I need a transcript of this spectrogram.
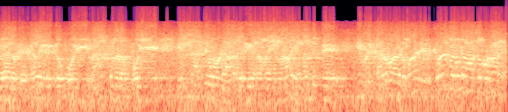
வேறொரு கலை இருக்க போய் நாட்டுல போய் எல்லாத்தையும் உங்களோட அழகு இளமை எல்லாம் இழந்துட்டு இப்படி கருவாடு மாதிரி இருக்கிறது பெண்கள் ஆசைப்படுறாங்க.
